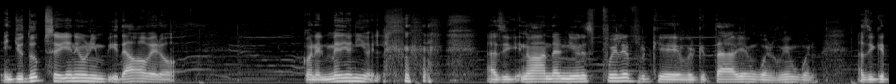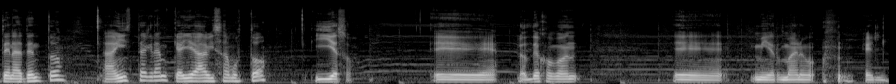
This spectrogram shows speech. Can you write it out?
En YouTube se viene un invitado, pero con el medio nivel. Así que no va a dar ni un spoiler porque, porque está bien bueno, bien bueno. Así que estén atentos a Instagram, que ahí avisamos todo. Y eso. Eh, los dejo con eh, mi hermano, el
